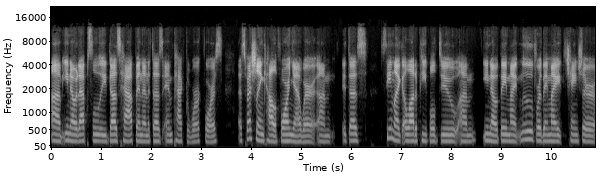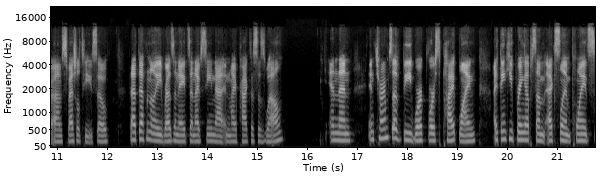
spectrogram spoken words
um, you know, it absolutely does happen and it does impact the workforce, especially in California, where um, it does seem like a lot of people do, um, you know, they might move or they might change their um, specialty. So that definitely resonates. And I've seen that in my practice as well. And then in terms of the workforce pipeline, I think you bring up some excellent points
